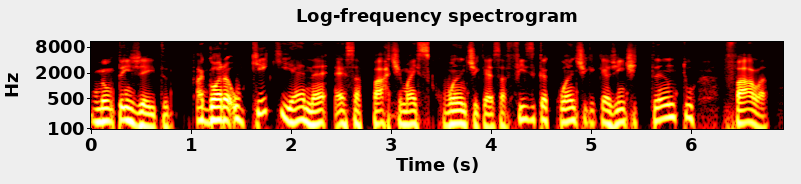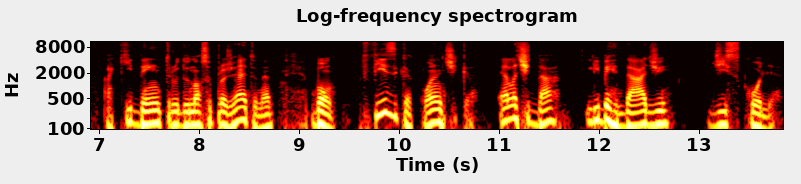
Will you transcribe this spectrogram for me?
não tem jeito. Agora, o que, que é né, essa parte mais quântica, essa física quântica que a gente tanto fala? aqui dentro do nosso projeto, né? Bom, física quântica, ela te dá liberdade de escolha.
